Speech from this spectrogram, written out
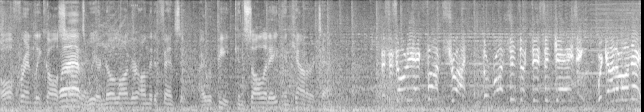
All friendly call signs. We are no longer on the defensive. I repeat, consolidate and counterattack. This is ODA Foxtrot! The Russians are disengaging! We got them on their...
